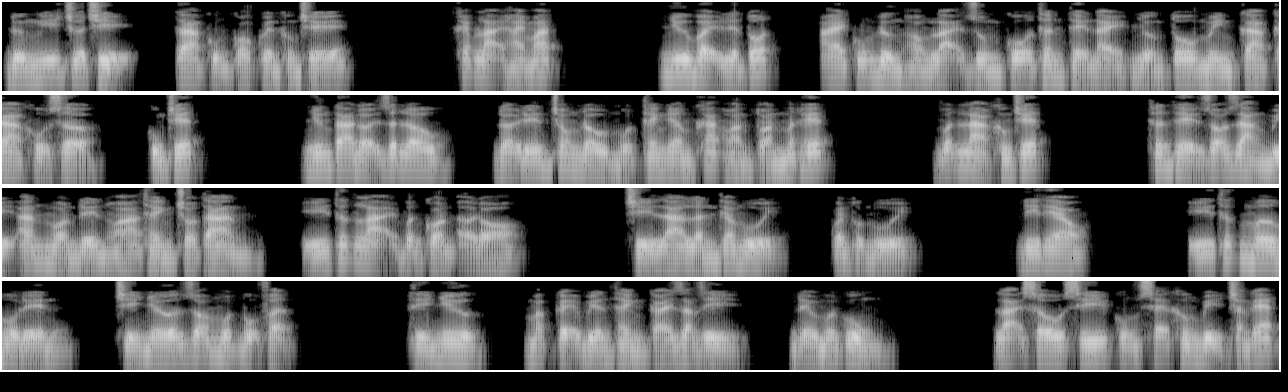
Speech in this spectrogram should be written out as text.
Đừng nghĩ chữa trị, ta cũng có quyền khống chế. Khép lại hai mắt. Như vậy liền tốt, ai cũng đừng hòng lại dùng cô thân thể này nhường tô minh ca ca khổ sở, cùng chết. Nhưng ta đợi rất lâu, đợi đến trong đầu một thanh âm khác hoàn toàn mất hết. Vẫn là không chết. Thân thể rõ ràng bị ăn mòn đến hóa thành cho tàn, ý thức lại vẫn còn ở đó. Chỉ là lần theo mùi quen thuộc mùi đi theo. Ý thức mơ hồ đến, chỉ nhớ rõ một bộ phận. Thì như mặc kệ biến thành cái dạng gì, đều muốn cùng. Lại xấu xí cũng sẽ không bị chán ghét.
